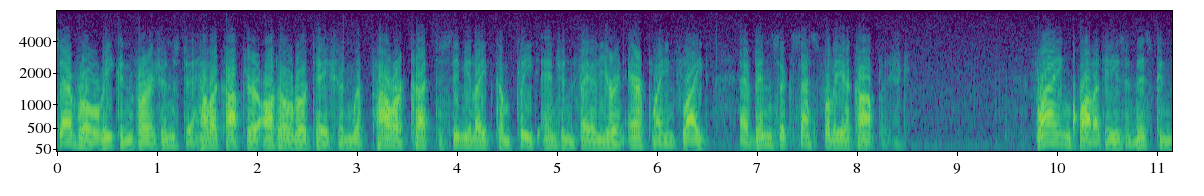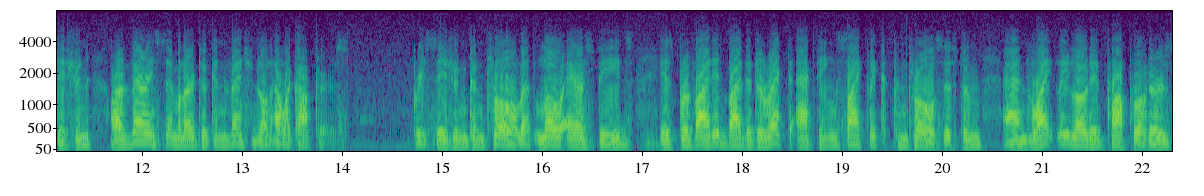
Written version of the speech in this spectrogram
Several reconversions to helicopter auto-rotation with power cut to simulate complete engine failure in airplane flight have been successfully accomplished. Flying qualities in this condition are very similar to conventional helicopters. Precision control at low airspeeds is provided by the direct acting cyclic control system, and lightly loaded prop rotors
